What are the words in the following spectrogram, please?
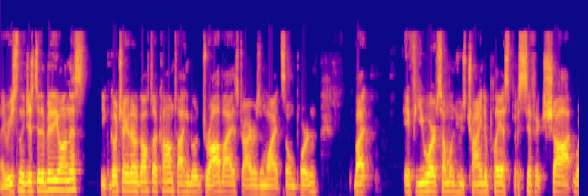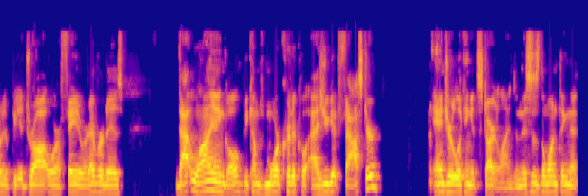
I recently just did a video on this. You can go check it out at golf.com talking about draw bias drivers and why it's so important. But if you are someone who's trying to play a specific shot, whether it be a draw or a fade or whatever it is, that lie angle becomes more critical as you get faster and you're looking at start lines. And this is the one thing that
